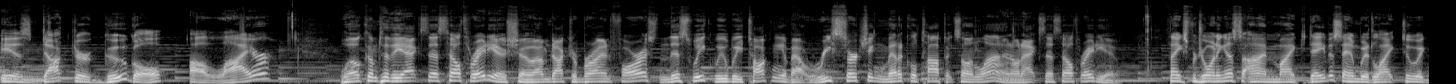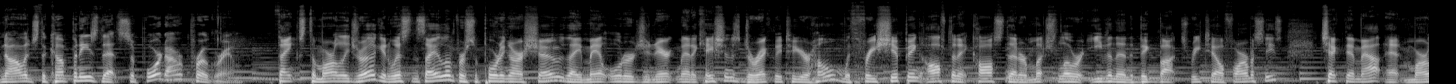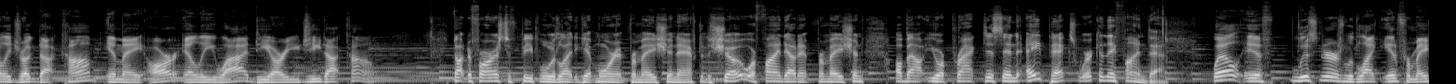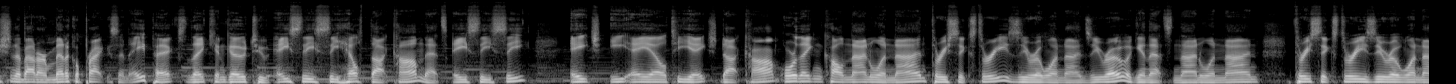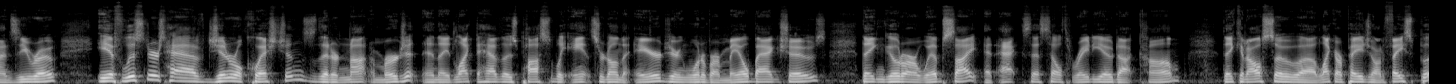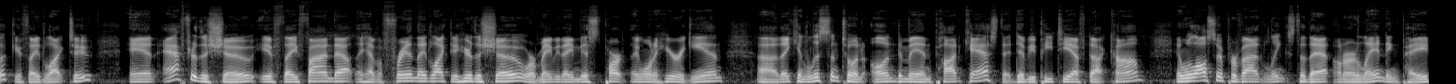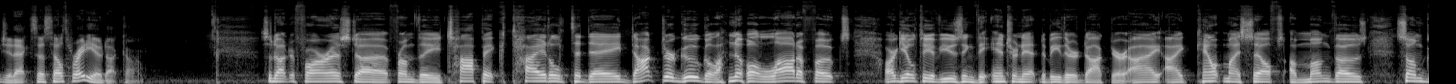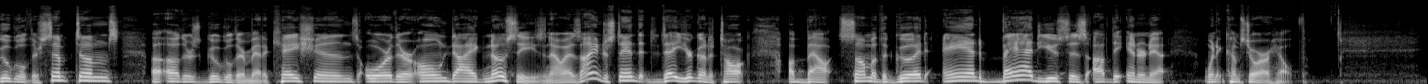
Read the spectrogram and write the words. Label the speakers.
Speaker 1: Is Dr. Google a liar?
Speaker 2: Welcome to the Access Health Radio Show. I'm Dr. Brian Forrest, and this week we will be talking about researching medical topics online on Access Health Radio.
Speaker 1: Thanks for joining us. I'm Mike Davis, and we'd like to acknowledge the companies that support our program.
Speaker 2: Thanks to Marley Drug in Winston-Salem for supporting our show. They mail order generic medications directly to your home with free shipping, often at costs that are much lower even than the big box retail pharmacies. Check them out at marleydrug.com, M A R L E Y D R U G.com.
Speaker 1: Dr. Forrest, if people would like to get more information after the show or find out information about your practice in Apex, where can they find that?
Speaker 2: Well, if listeners would like information about our medical practice in Apex, they can go to acchealth.com. That's ACC H E A L T H dot com, or they can call 919 363 0190. Again, that's 919 363 0190. If listeners have general questions that are not emergent and they'd like to have those possibly answered on the air during one of our mailbag shows, they can go to our website at accesshealthradio.com. They can also uh, like our page on Facebook if they'd like to. And after the show, if they find out they have a friend they'd like to hear the show, or maybe they missed part they want to hear again, uh, they can listen to an on demand podcast at WPTF.com. And we'll also provide links to that on our landing page at AccessHealthRadio.com.
Speaker 1: So, Dr. Forrest, uh, from the topic title today, Dr. Google. I know a lot of folks are guilty of using the internet to be their doctor. I, I count myself among those. Some Google their symptoms, uh, others Google their medications or their own diagnoses. Now, as I understand it today, you're going to talk about some of the good and bad uses of the internet when it comes to our health.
